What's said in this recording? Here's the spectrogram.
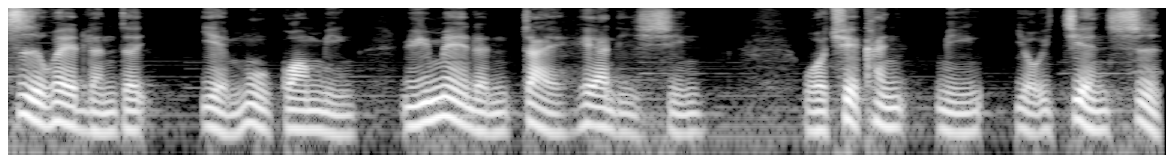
智慧人的眼目光明，愚昧人在黑暗里行。我却看明有一件事，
